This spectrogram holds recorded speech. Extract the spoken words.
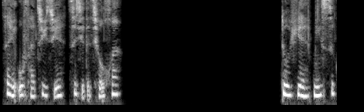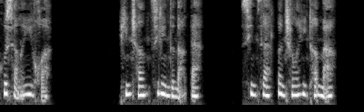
再也无法拒绝自己的求欢。杜月冥思苦想了一会儿，平常机灵的脑袋，现在乱成了一团麻，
